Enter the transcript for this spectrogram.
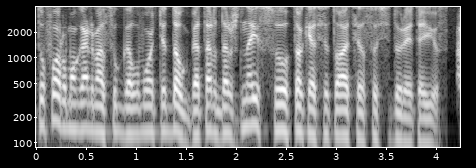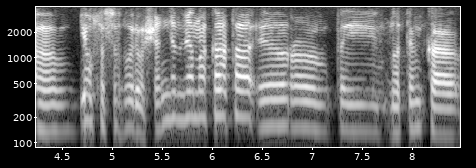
tų formų galima sugalvoti daug, bet ar dažnai su tokia situacija susidurėte jūs? Jau susidūriau šiandien vieną kartą ir tai nutinka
